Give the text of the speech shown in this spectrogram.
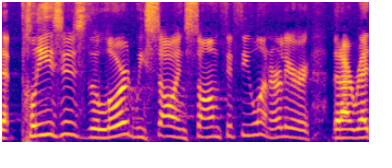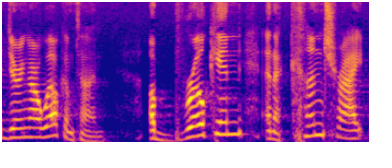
that pleases the Lord? We saw in Psalm 51 earlier that I read during our welcome time. A broken and a contrite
